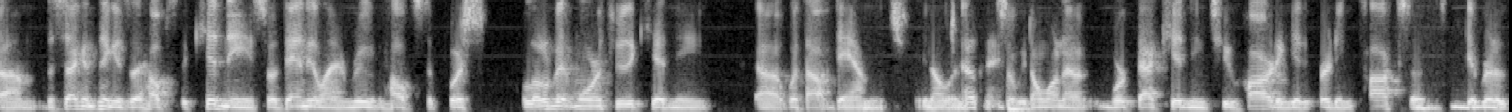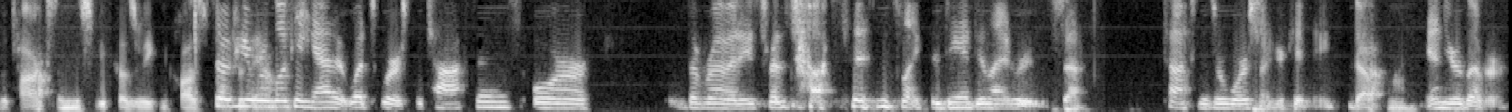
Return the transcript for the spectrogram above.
Um, the second thing is it helps the kidney. So dandelion root helps to push a little bit more through the kidney uh, without damage. You know, and Okay. so we don't want to work that kidney too hard and get rid of toxins. Get rid of the toxins because we can cause. So if you were damage. looking at it, what's worse, the toxins or the remedies for the toxins, like the dandelion root stuff? Toxins are worse on your kidney definitely, and your liver.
